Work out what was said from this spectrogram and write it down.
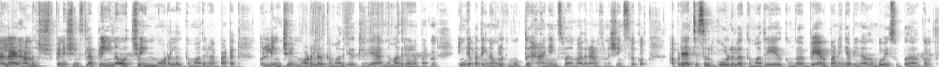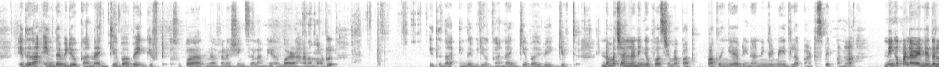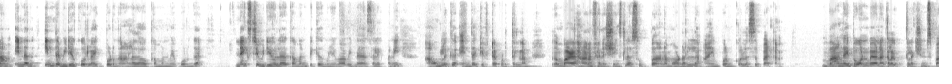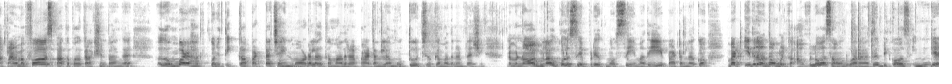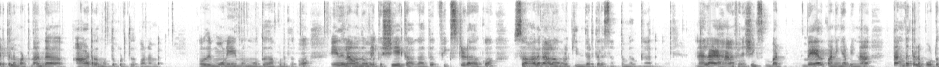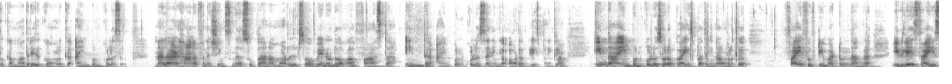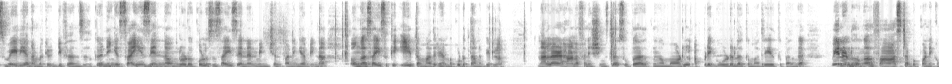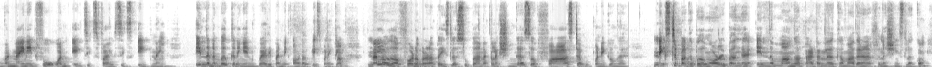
நல்ல அழகான ஃபினிஷிங்ஸில் ப்ளெயினாக ஒரு செயின் மாடலில் இருக்க மாதிரியான பேட்டர்ன் ஒரு லிங்க் செயின் மாடலில் இருக்க மாதிரி இருக்கு இல்லையா? அந்த மாதிரியான பேட்டர்ன் இங்கே பார்த்தீங்கன்னா உங்களுக்கு முத்து ஹேங்கிங்ஸ் வர மாதிரியான ஃபினிஷிங்ஸில் இருக்கும். அப்படியே ஹெச்எஸ்எல் கோல்டில் இருக்க மாதிரியே இருக்குங்க. வேர் பண்ணிங்க அப்படின்னா ரொம்பவே சூப்பராக இருக்கும். இதுதான் இந்த வீடியோக்கான கிவ் அவே கிஃப்ட் கிஃப்ட் சூப்பராக இருக்குங்க ஃபினிஷிங்ஸ் எல்லாமே ரொம்ப அழகான மாடல் இதுதான் இந்த வீடியோக்கான கிவ் அவே கிஃப்ட் நம்ம சேனலில் நீங்கள் ஃபர்ஸ்ட் டைமாக பார்த்து பார்க்குறீங்க அப்படின்னா நீங்களுமே இதில் பார்ட்டிசிபேட் பண்ணலாம். நீங்கள் பண்ண வேண்டியதெல்லாம் இந்த இந்த வீடியோக்கு ஒரு லைக் போடுங்க நல்லதாக கமெண்ட்மே போடுங்க. நெக்ஸ்ட் வீடியோவில் கமெண்ட் பிக்கிறது மூலிமா வின்னர் செலக்ட் பண்ணி அவங்களுக்கு எந்த கிஃப்ட்டை கொடுத்துடலாம். ரொம்ப அழகான ஃபினிஷிங்ஸில் சூப்பரான மாடலில் ஐம்பொன் கொலசு பேட்டர்ன் வாங்க இப்போ ஒன் பை ஒன்னாக கலெக் கலெக்ஷன்ஸ் பார்க்கலாம். நம்ம ஃபர்ஸ்ட் பார்க்க போகிற கலெக்ஷன் பாருங்க. ரொம்ப அழகாக கொஞ்சம் திக்காக பட்டா செயின் மாடலாக இருக்க மாதிரி பேட்டர்னில் முத்து வச்சுருக்க மாதிரி ஃபினிஷிங் நம்ம நார்மலாக ஒரு கொலுசு எப்படி இருக்குமோ சேம் அதே பேட்டர்னில் இருக்கும். பட் இதில் வந்து அவங்களுக்கு அவ்வளோவா சவுண்ட் வராது பிகாஸ் இங்கே இடத்துல மட்டும்தான் அந்த ஆர்டர் முத்து கொடுத்துருப்போம் நம்ம. ஒரு மூணே மூணு முத்து தான் கொடுத்துருப்போம் இதெல்லாம் வந்து உங்களுக்கு ஷேக் ஆகாது ஃபிக்ஸ்டாக இருக்கும். ஸோ அதனால் உங்களுக்கு இந்த இடத்துல சத்தம் இருக்காது. நல்ல அழகான ஃபினிஷிங்ஸ் பட் வேர் பண்ணிங்க அப்படின்னா தங்கத்தில் போட்டிருக்க மாதிரி இருக்கும் உங்களுக்கு ஐம்பொன் கொலசு. நல்ல அழகான ஃபினிஷிங்ஸுங்க சூப்பரான மாடல் ஸோ வேணுன்றவங்க ஃபாஸ்ட்டாக இந்த ஐம்பொன் கொலுசை நீங்கள் ஆர்டர் ப்ளேஸ் பண்ணிக்கலாம். இந்த ஐம்பொன் கொலுசோட ப்ரைஸ் பார்த்தீங்கன்னா உங்களுக்கு ஃபைவ் ஃபிஃப்டி மட்டும்தாங்க. இதிலே சைஸ் வேரியாக நம்மக்கிட்ட டிஃப்ரென்ஸ் இருக்குது நீங்கள் சைஸ் என்ன உங்களோட கொலுசு சைஸ் என்னன்னு மென்ஷன் பண்ணீங்க அப்படின்னா உங்கள் சைஸுக்கு ஏற்ற மாதிரி நம்ம கொடுத்து அனுப்பிடலாம். நல்ல அழகான ஃபினிஷிங்ஸில் சூப்பராக இருக்குங்க மாடல் அப்படியே கோல்டில் இருக்க மாதிரியே இருக்குது பாருங்கள் வேணுன்றவங்க ஃபாஸ்ட்டாக புக் பண்ணிக்கோங்க. Nine eight four one eight six five six eight nine இந்த நம்பருக்கு நீங்கள் என்கொயரி பண்ணி ஆர்டர் ப்ளேஸ் பண்ணிக்கலாம். நல்ல ஒரு அஃபோர்டபுளான ப்ரைஸில் சூப்பரான கலெக்ஷனுங்க ஸோ ஃபாஸ்ட்டாக புக் பண்ணிக்கோங்க. நெக்ஸ்ட் பார்க்க போகிற மாடல் பாருங்கள் இந்த மாங்காய் பேட்டர்னில் இருக்க மாதிரியான ஃபினிஷிங்ஸில் இருக்கும்.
